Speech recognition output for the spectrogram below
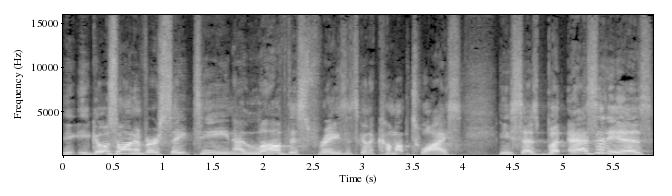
He, he goes on in verse 18. I love this phrase. It's going to come up twice. He says, But as it is,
